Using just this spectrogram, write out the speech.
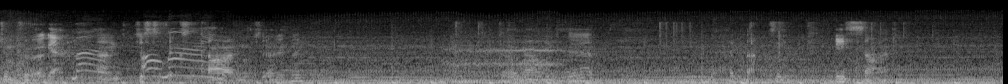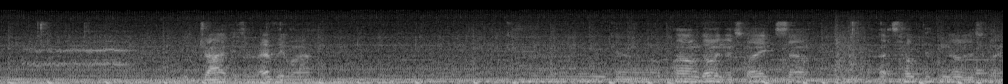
Jump through again, and just to fix the car as much as anything. Go around here head back to the east side. The drivers are everywhere. well, oh, I'm going this way, so let's hope I can go this way.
